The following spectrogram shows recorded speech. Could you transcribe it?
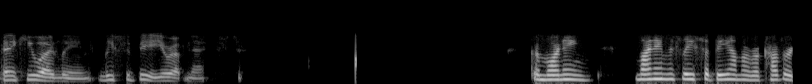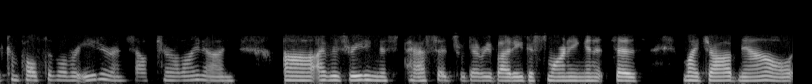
Thank you, Eileen. Lisa B., you're up next. Good morning. My name is Lisa B. I'm a recovered compulsive overeater in South Carolina, and uh, I was reading this passage with everybody this morning, and it says, my job now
